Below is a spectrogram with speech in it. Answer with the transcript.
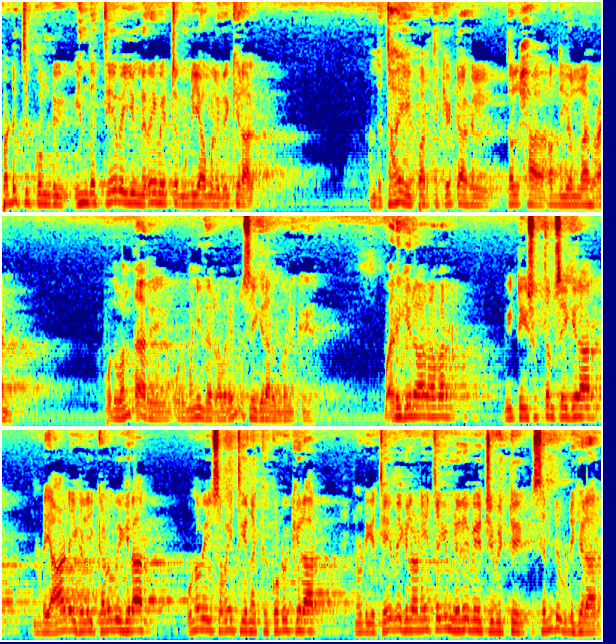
படுத்துக்கொண்டு எந்த தேவையும் நிறைவேற்ற முடியாமல் இருக்கிறாள். அந்த தாயை பார்த்து கேட்டார்கள் தல்ஹா அது அன். அப்போது வந்தாரு ஒரு மனிதர் அவர் என்ன செய்கிறார் உங்களுக்கு? வருகிறார் அவர் வீட்டை சுத்தம் செய்கிறார் என்னுடைய ஆடைகளை கழுவுகிறார் உணவை சமைத்து எனக்கு கொடுக்கிறார் என்னுடைய தேவைகள் அனைத்தையும் நிறைவேற்றிவிட்டு சென்று விடுகிறார்.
